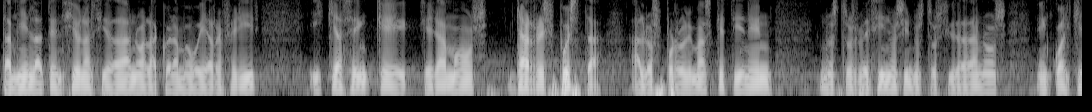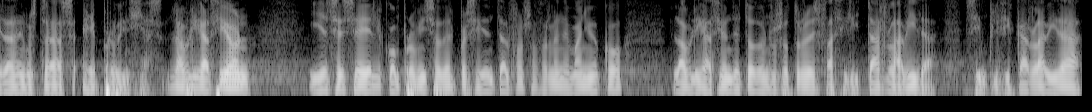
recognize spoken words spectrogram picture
también la atención al ciudadano, a la que ahora me voy a referir, y que hacen que queramos dar respuesta a los problemas que tienen nuestros vecinos y nuestros ciudadanos en cualquiera de nuestras provincias. La obligación y ese es el compromiso del presidente Alfonso Fernández Mañueco. La obligación de todos nosotros es facilitar la vida, simplificar la vida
